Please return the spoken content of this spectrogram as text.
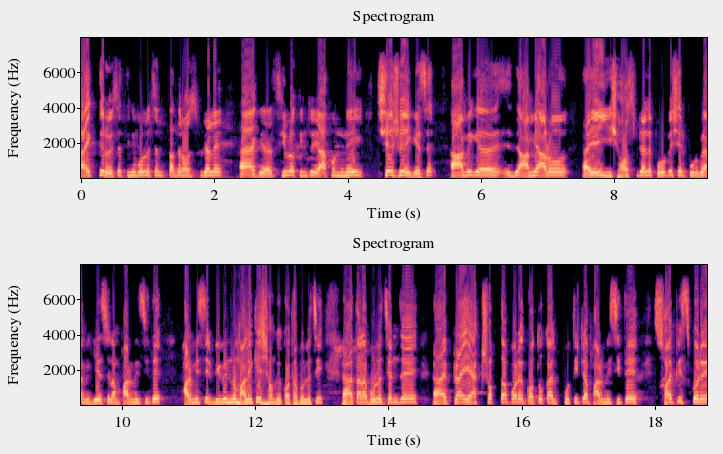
দায়িত্বে রয়েছে, তিনি বলেছেন তাদের হসপিটালে ছিল কিন্তু এখন নেই, শেষ হয়ে গেছে। আমি আমি আরও এই হসপিটালে প্রবেশের পূর্বে আমি গিয়েছিলাম ফার্মেসিতে ফার্মেসির বিভিন্ন মালিকের সঙ্গে কথা বলেছি। তারা বলেছেন যে প্রায় এক সপ্তাহ পরে গতকাল প্রতিটা ফার্মেসিতে ছয় পিস করে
